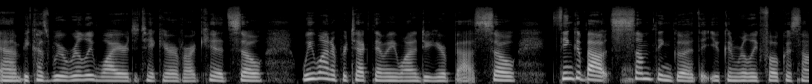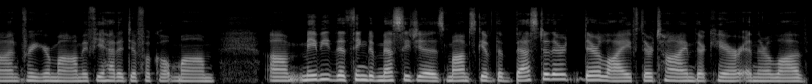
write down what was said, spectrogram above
um, because we're really wired to take care of our kids. So we want to protect them. We want to do your best. So think about something good that you can really focus on for your mom if you had a difficult mom. Um, maybe the thing to message is moms give the best of their, their life, their time, their care, and their love.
